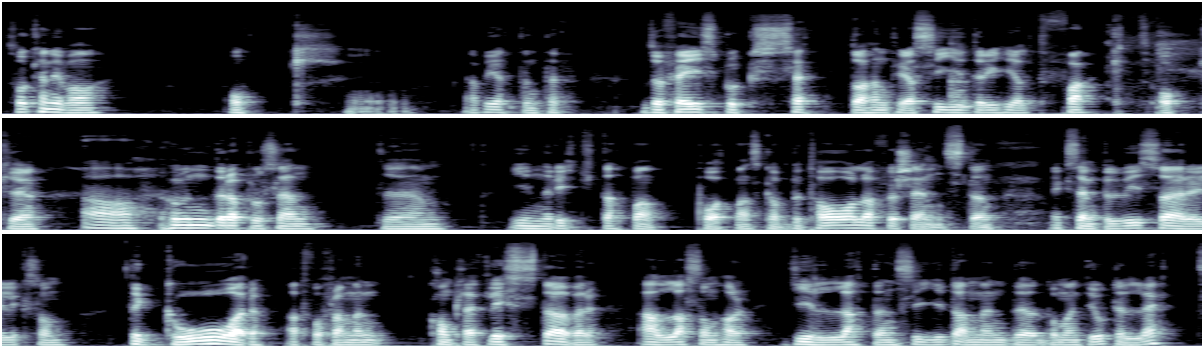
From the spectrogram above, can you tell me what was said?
Så kan det vara. Och eh, jag vet inte. The Facebooks sätt att hantera sidor är helt fucked och eh, Ja, 100% eh, inriktat på, på att man ska betala för tjänsten. Exempelvis så är det liksom Det går att få fram en komplett lista över alla som har gillat en sida men det, de har inte gjort det lätt.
